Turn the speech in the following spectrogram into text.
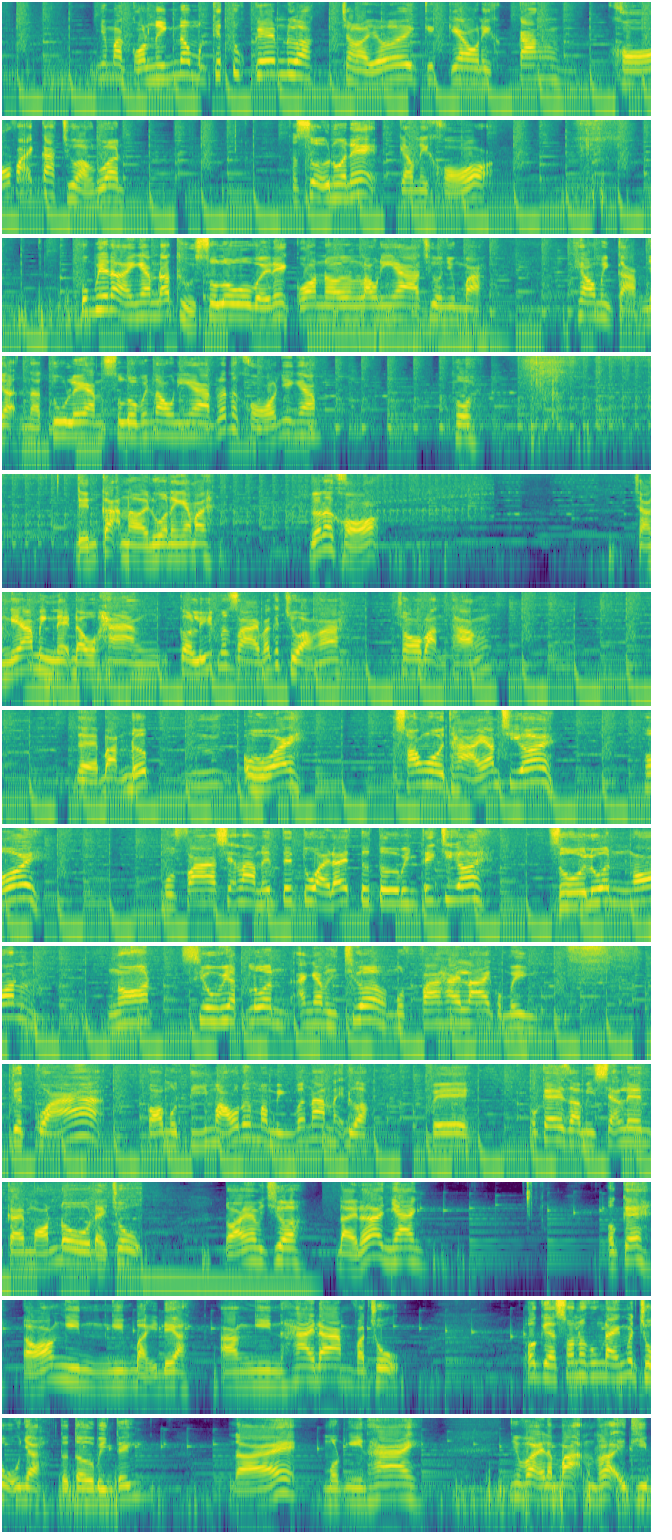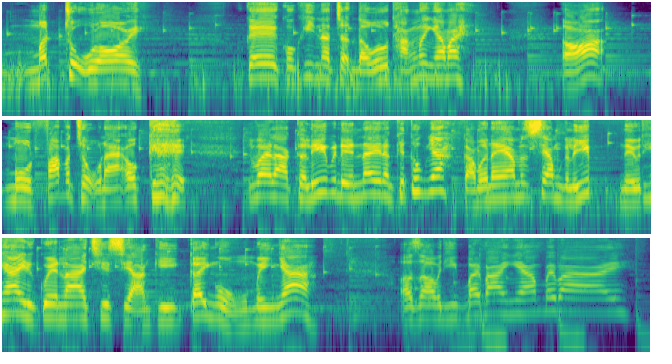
Nhưng mà có lính đâu mà kết thúc game được. Trời ơi cái kèo này căng Khó vãi cả trưởng luôn. Thật sự luôn ấy Kèo này khó. Không biết là anh em đã thử solo với này con ờ, uh, Launia chưa Nhưng mà Theo mình cảm nhận là Tulen solo với Launia rất là khó nha anh em. Thôi Đến cạn lời luôn anh em ơi. Rất là khó. Chẳng nghe mình lại đầu hàng clip nó dài với cái trưởng à. Cho bạn thắng. Để bạn đớp. Ôi Xong rồi thả em chị ơi? Thôi Một pha sẽ làm nên tên tuổi đấy. Từ từ bình tĩnh chị ơi. Rồi luôn ngon. Ngọt Siêu Việt luôn. Anh em thì chưa? Một pha highlight của mình. Tuyệt quá. Còn một tí máu nữa mà mình vẫn ăn lại được. Về, Ok giờ mình sẽ lên cái món đồ đẩy trụ. Đó anh em chưa Đẩy rất là nhanh Ok, đó nghìn nghìn bảy đèn, à nghìn hai đam và trụ. Ok, sao nó không đánh vào trụ nhỉ? Từ từ bình tĩnh. Đấy, một nghìn hai. Như vậy là bạn vậy thì mất trụ rồi. Ok, có khi là trận đấu thắng rồi anh em ơi. Đó, một phát vào trụ này. Ok. Như vậy là clip đến đây là kết thúc nhá. Cảm ơn anh em đã xem clip. Nếu thấy hay thì quên like, chia sẻ, đăng ký kênh ủng mình nhá. Ở giờ thì bye bye anh em. Bye bye.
